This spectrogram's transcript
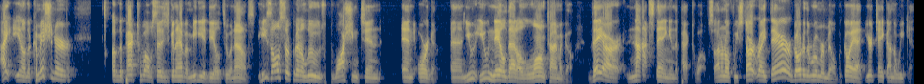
I, you know, the commissioner of the Pac 12 says he's going to have a media deal to announce. He's also going to lose Washington and Oregon and you you nailed that a long time ago. They are not staying in the Pac-12. So I don't know if we start right there or go to the rumor mill. But go ahead, your take on the weekend.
